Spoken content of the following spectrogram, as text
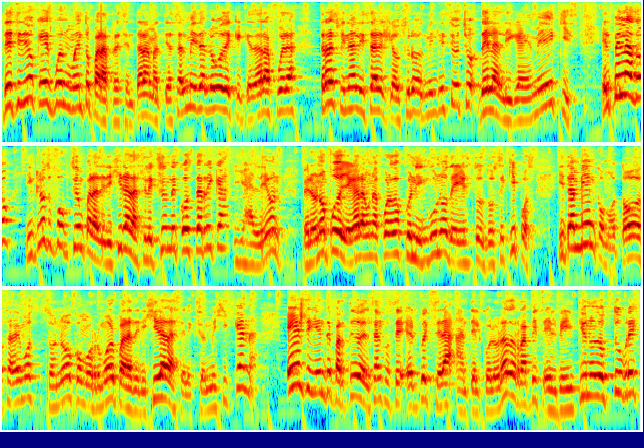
decidió que es buen momento para presentar a Matías Almeida luego de que quedara fuera tras finalizar el clausura 2018 de la Liga MX. El pelado incluso fue opción para dirigir a la selección de Costa Rica y a León, pero no pudo llegar a un acuerdo con ninguno de estos dos equipos. Y también, como todos sabemos, sonó como rumor para dirigir a la selección mexicana. El siguiente partido del San José Earthquake será ante el Colorado Rapids el 21 de octubre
